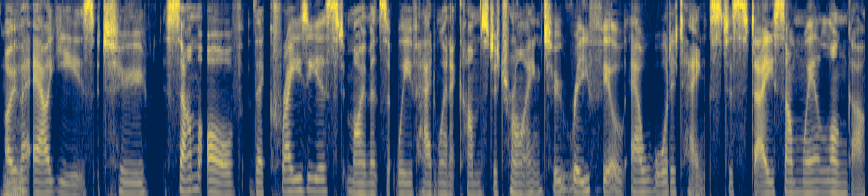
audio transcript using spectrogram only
mm. over our years to some of the craziest moments that we've had when it comes to trying to refill our water tanks to stay somewhere longer.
